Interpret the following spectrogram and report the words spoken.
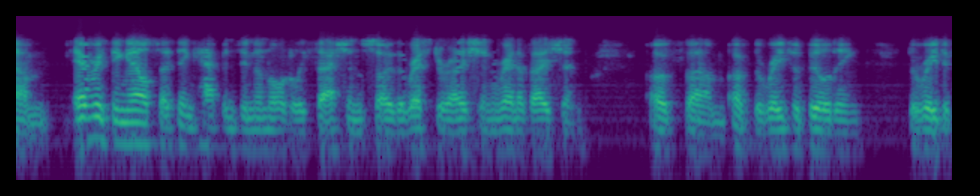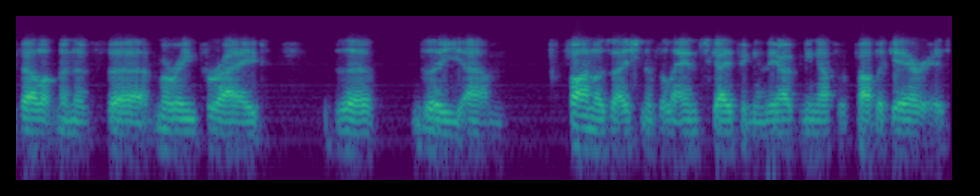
Um, everything else, I think, happens in an orderly fashion. So the restoration, renovation of um, of the Riva building, the redevelopment of uh, Marine Parade, the the um, finalisation of the landscaping and the opening up of public areas,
